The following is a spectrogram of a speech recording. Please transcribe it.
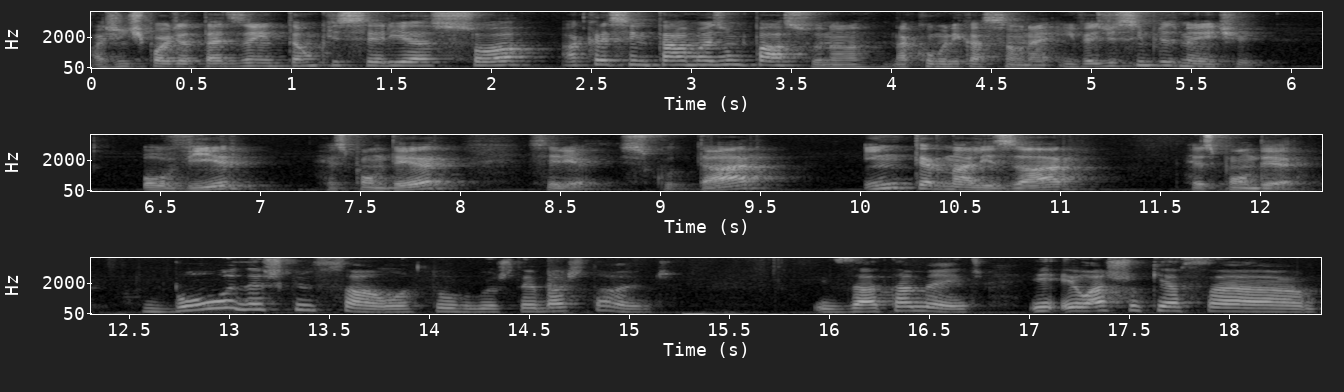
A gente pode até dizer então que seria só acrescentar mais um passo na, na comunicação, né? Em vez de simplesmente ouvir, responder, seria escutar, internalizar, responder. Boa descrição, Arthur, gostei bastante. Exatamente. E eu acho que essa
